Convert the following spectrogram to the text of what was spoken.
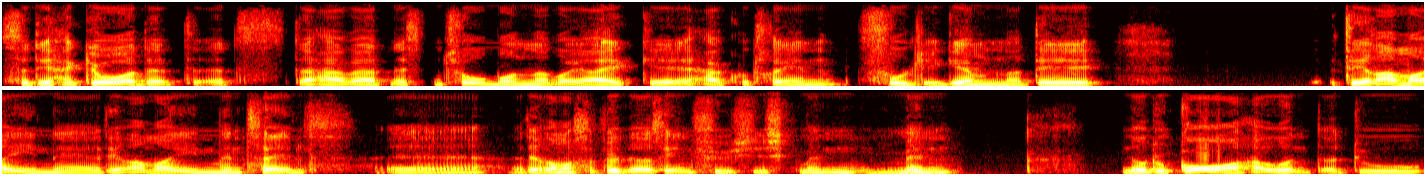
Så det har gjort, at, at der har været næsten to måneder, hvor jeg ikke øh, har kunne træne fuldt igennem, og det, det rammer en, øh, det rammer en mentalt. Øh, og det rammer selvfølgelig også en fysisk, men, men når du går og har ondt, og du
